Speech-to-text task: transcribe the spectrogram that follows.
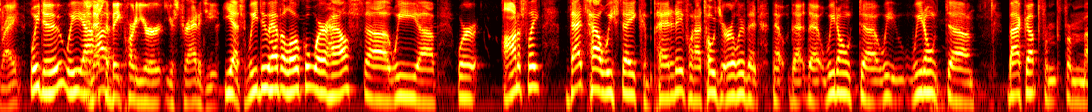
right? We do. We And that's a big part of your your strategy. Yes, we do have a local warehouse. Uh, we uh, we're honestly that's how we stay competitive. When I told you earlier that that that, that we don't uh, we we don't uh, back up from from uh,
